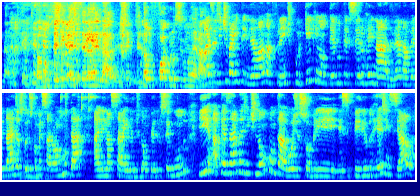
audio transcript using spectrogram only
Não, não teve. Então não teve o terceiro reinado. Então foco no segundo reinado. Mas a gente vai entender lá na frente por que, que não teve um terceiro reinado, né? Na verdade, as coisas começaram a mudar ali na saída de Dom Pedro II. E apesar da gente não contar hoje sobre esse período regencial,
